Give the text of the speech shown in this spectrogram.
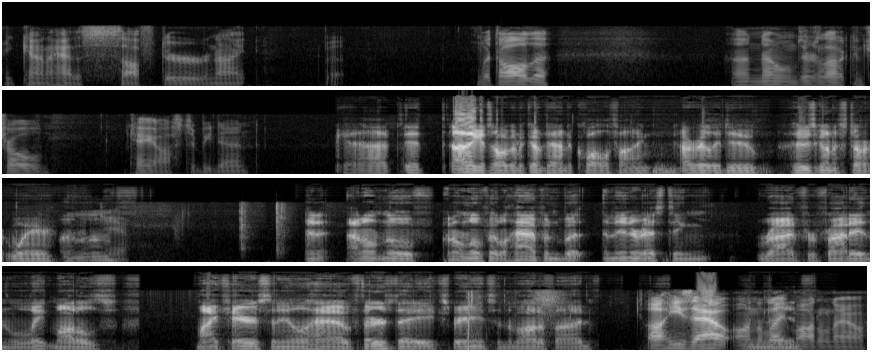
He kind of had a softer night, but with all the unknowns, there's a lot of controlled chaos to be done. Yeah, it. I think it's all going to come down to qualifying. I really do. Who's going to start where? Um, Yeah. And I don't know if I don't know if it'll happen, but an interesting ride for Friday in the late models. Mike Harrison, he'll have Thursday experience in the modified. Oh, he's out on the And late then- model now.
